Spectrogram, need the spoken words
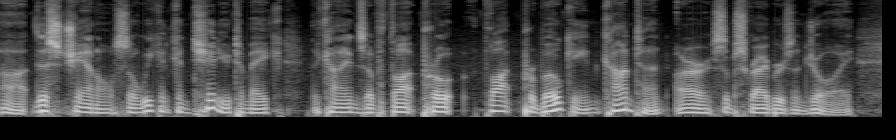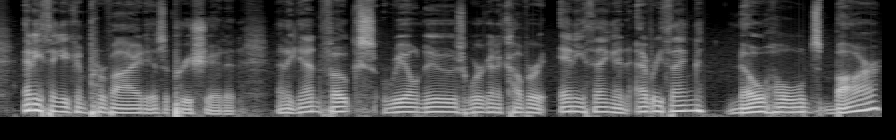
uh, this channel so we can continue to make the kinds of thought pro- thought provoking content our subscribers enjoy. Anything you can provide is appreciated. And again, folks, real news, we're going to cover anything and everything no holds bar.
